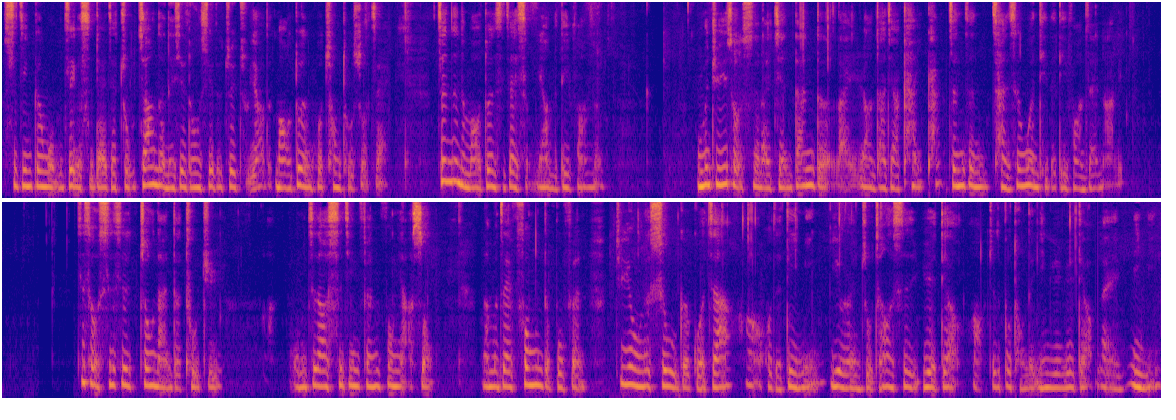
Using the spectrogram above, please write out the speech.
诗经》跟我们这个时代在主张的那些东西的最主要的矛盾或冲突所在。真正的矛盾是在什么样的地方呢？我们举一首诗来简单的来让大家看一看，真正产生问题的地方在哪里。这首诗是周南的土句。我们知道《诗经》分风雅颂，那么在风的部分就用了十五个国家啊或者地名，也有人主张是乐调啊，就是不同的音乐乐调来命名。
